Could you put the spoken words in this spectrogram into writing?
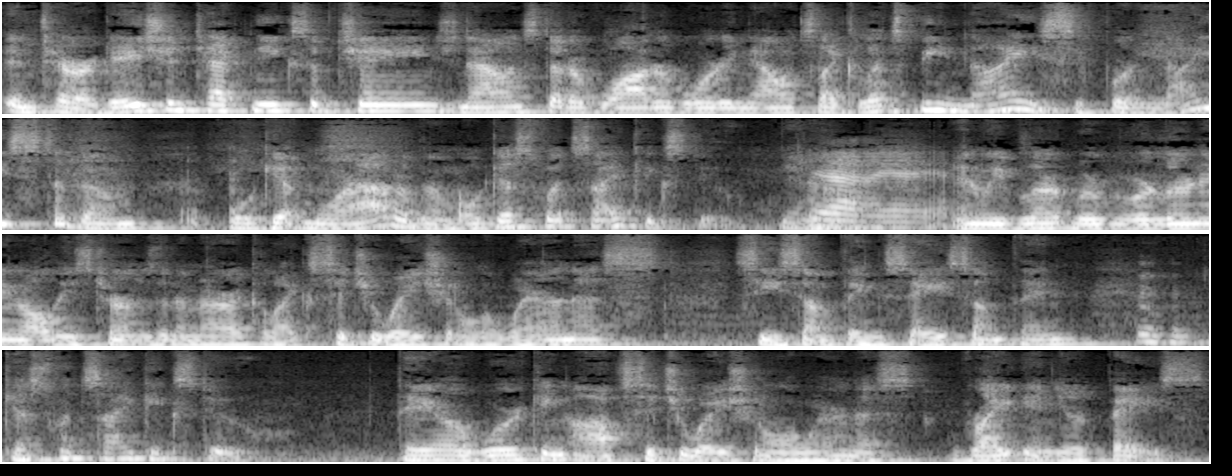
interrogation techniques have changed. Now, instead of waterboarding, now it's like, let's be nice. If we're nice to them, we'll get more out of them. Well, guess what psychics do? You know? Yeah, yeah, yeah. And we've learned, we're, we're learning all these terms in America like situational awareness, see something, say something. Guess what psychics do? They are working off situational awareness right in your face.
